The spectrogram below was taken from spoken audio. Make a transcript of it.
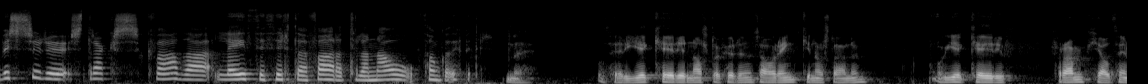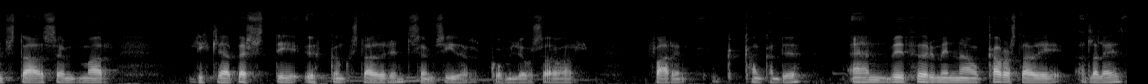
Vissuru strax hvaða leið þið þyrta að fara til að ná þangað upp yfir? Nei, og þegar ég keiri inn alltaf fyrir þá er engin á staðnum og ég keiri fram hjá þeim stað sem var líklega besti uppgangustæðurinn sem síðar komi ljósa var farin gangandi upp. En við förum inn á Kárastæði alla leið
